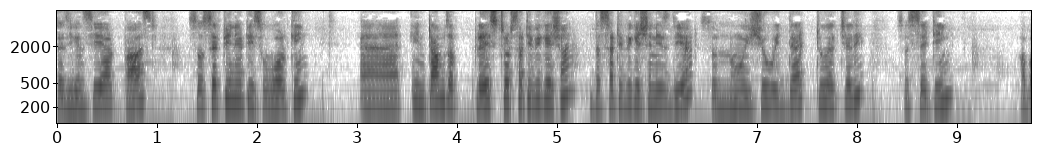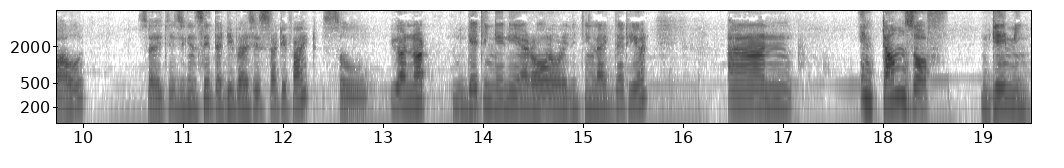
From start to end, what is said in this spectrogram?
so as you can see here passed. So safety net is working. And in terms of play store certification the certification is there. So no issue with that too actually. So setting about so as you can see the device is certified. So you are not getting any error or anything like that here. And in terms of gaming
